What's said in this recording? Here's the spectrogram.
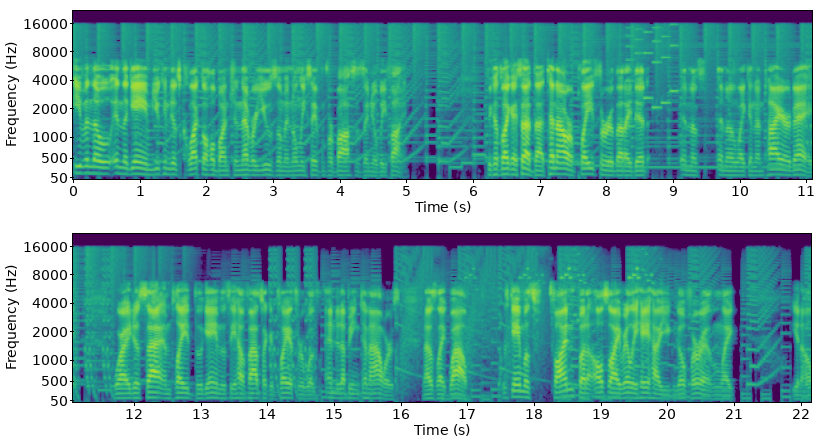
Even though in the game you can just collect a whole bunch and never use them and only save them for bosses and you'll be fine. Because like I said, that 10 hour playthrough that I did in a, in a, like an entire day, where I just sat and played the game to see how fast I could play it through was ended up being 10 hours. And I was like, wow, this game was fun, but also I really hate how you can go for it in like, you know,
